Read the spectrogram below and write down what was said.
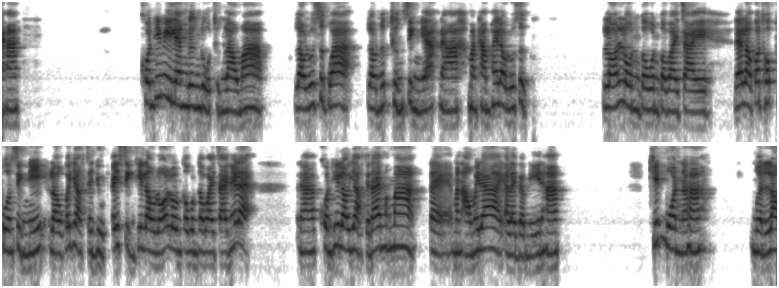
นะคะคนที่มีแรงดึงดูดถึงเรามาก เรารู้สึกว่า เรานึกถึงสิ่งเนี้ยนะคะมันทำให้เรารู้สึก ร้อนรนกระวนกระวายใจ และเราก็ทบทวนสิ่งนี้ เราก็อยากจะหยุดไอ้สิ่งที่เราร้อนรนกระวนกระวายใจนี่แหละนะคะคนที่เราอยากจะได้มาก ๆ แต่มันเอาไม่ได้อะไรแบบนี้นะคะคิดวนนะคะเหมือนเรา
